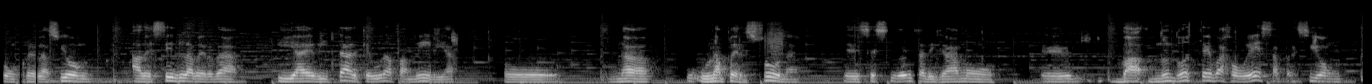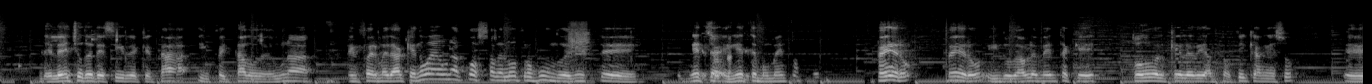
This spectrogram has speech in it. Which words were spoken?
con relación a decir la verdad y a evitar que una familia o una, una persona eh, se sienta, digamos, eh, va- no, no esté bajo esa presión del hecho de decir de que está infectado de una enfermedad que no es una cosa del otro mundo en este, en este, en este momento, pero, pero indudablemente que todo el que le diagnostican eso, eh,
